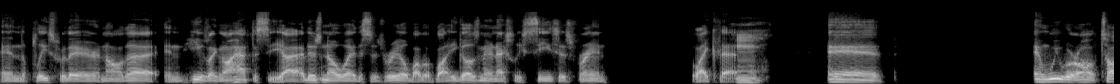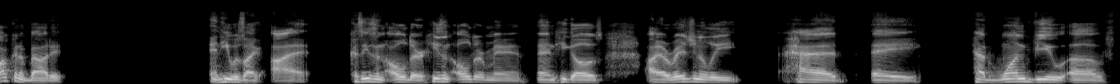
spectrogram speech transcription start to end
and the police were there and all that. And he was like no i have to see. I, there's no way this is real blah blah blah. He goes in there and actually sees his friend like that. Mm. and and we were all talking about it. And he was like i because he's an older he's an older man. And he goes i originally had a had one view of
